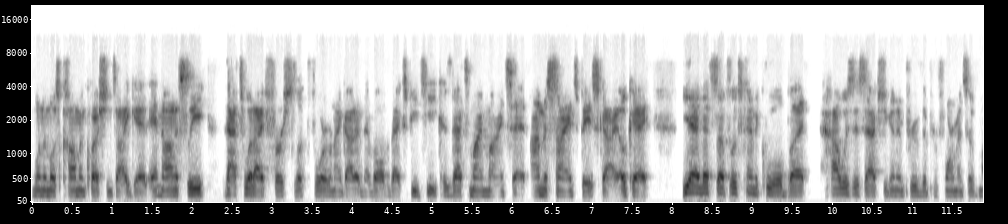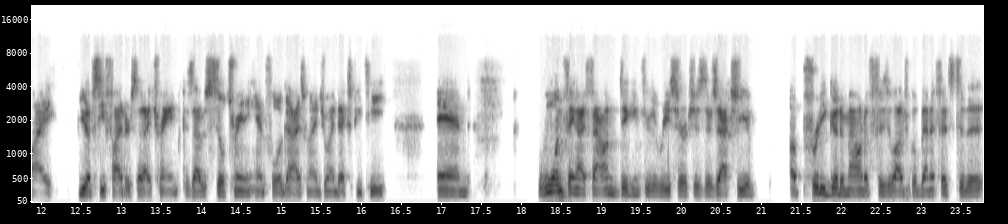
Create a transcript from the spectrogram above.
one of the most common questions I get. And honestly, that's what I first looked for when I got involved with XPT because that's my mindset. I'm a science based guy. Okay, yeah, that stuff looks kind of cool, but how is this actually going to improve the performance of my UFC fighters that I trained? Because I was still training a handful of guys when I joined XPT. And one thing I found digging through the research is there's actually a pretty good amount of physiological benefits to the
